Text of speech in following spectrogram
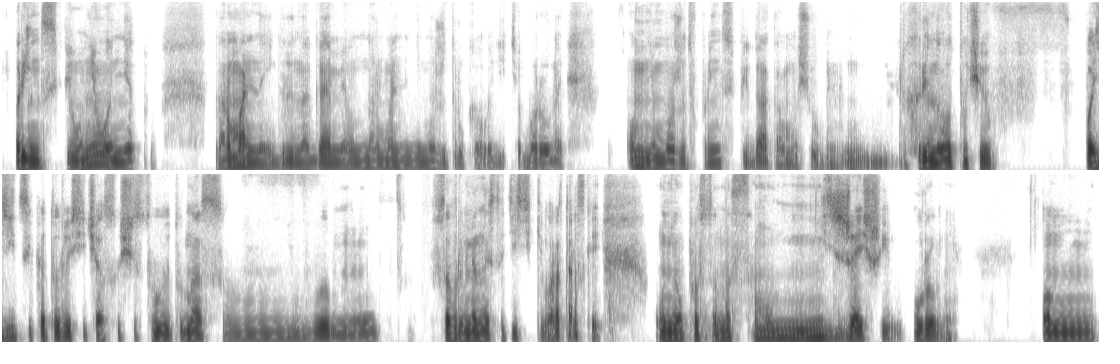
В принципе, у него нет нормальной игры ногами, он нормально не может руководить обороной. Он не может, в принципе, да, там еще хреново туча позиций, которые сейчас существуют у нас в, в, в современной статистике вратарской, у него просто на самом нижайшей уровне. Он,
